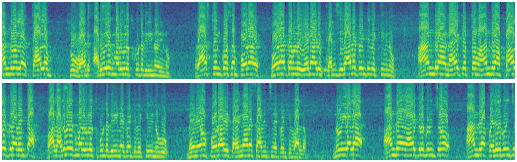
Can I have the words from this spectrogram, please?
ఆంధ్రోళ కాలంకు అడుగులకు మడుగులెత్తుకుంటూ తిరిగినావు నేను రాష్ట్రం కోసం పోరా పోరాటంలో ఏనాడు కలిసి రానటువంటి వ్యక్తివి నువ్వు. ఆంధ్ర నాయకత్వం ఆంధ్ర పాలకుల వెంట వాళ్ళ అడుగులకు మరుగులొత్తుకుంటూ తిరిగినటువంటి వ్యక్తివి నువ్వు. మేమేమో పోరాడి తెలంగాణ సాధించినటువంటి వాళ్ళం. నువ్వు ఇలా ఆంధ్ర నాయకుల గురించో ఆంధ్ర ప్రజల గురించి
